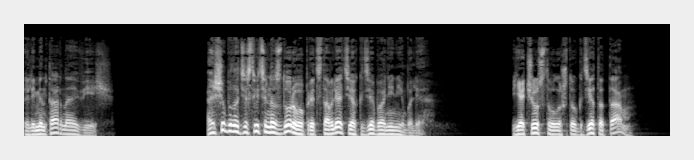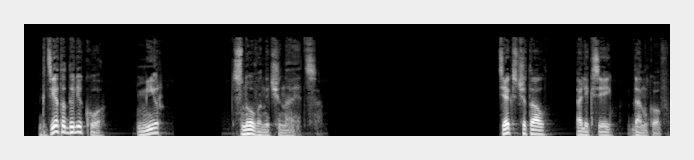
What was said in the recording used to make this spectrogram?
Элементарная вещь. А еще было действительно здорово представлять их, где бы они ни были. Я чувствовал, что где-то там, где-то далеко, мир снова начинается. Текст читал Алексей Донков.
